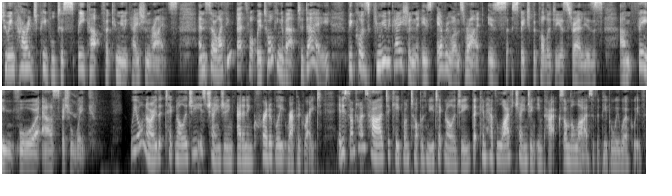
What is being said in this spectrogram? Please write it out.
to encourage people to speak up for communication rights. And so I think that's what we're talking about today because communication is everyone's right, is Speech Pathology Australia's um, theme for our special week. We all know that technology is changing at an incredibly rapid rate. It is sometimes hard to keep on top of new technology that can have life changing impacts on the lives of the people we work with.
